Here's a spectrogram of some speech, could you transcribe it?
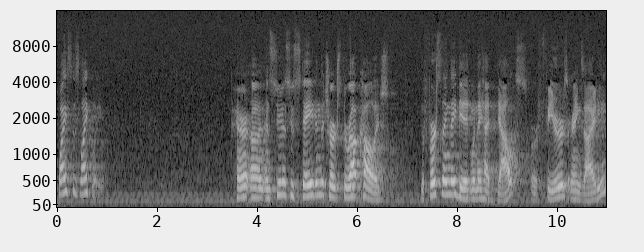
twice as likely. Parent, uh, and students who stayed in the church throughout college, the first thing they did when they had doubts or fears or anxiety,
